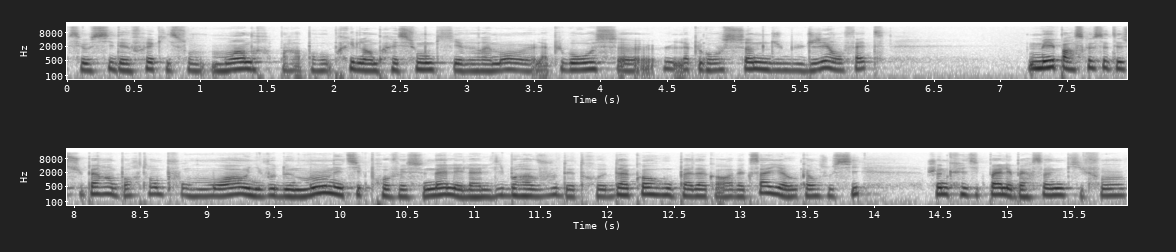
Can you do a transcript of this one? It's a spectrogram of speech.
C'est aussi des frais qui sont moindres par rapport au prix de l'impression, qui est vraiment euh, la plus grosse, euh, la plus grosse somme du budget en fait. Mais parce que c'était super important pour moi au niveau de mon éthique professionnelle, et là libre à vous d'être d'accord ou pas d'accord avec ça, il n'y a aucun souci. Je ne critique pas les personnes qui font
